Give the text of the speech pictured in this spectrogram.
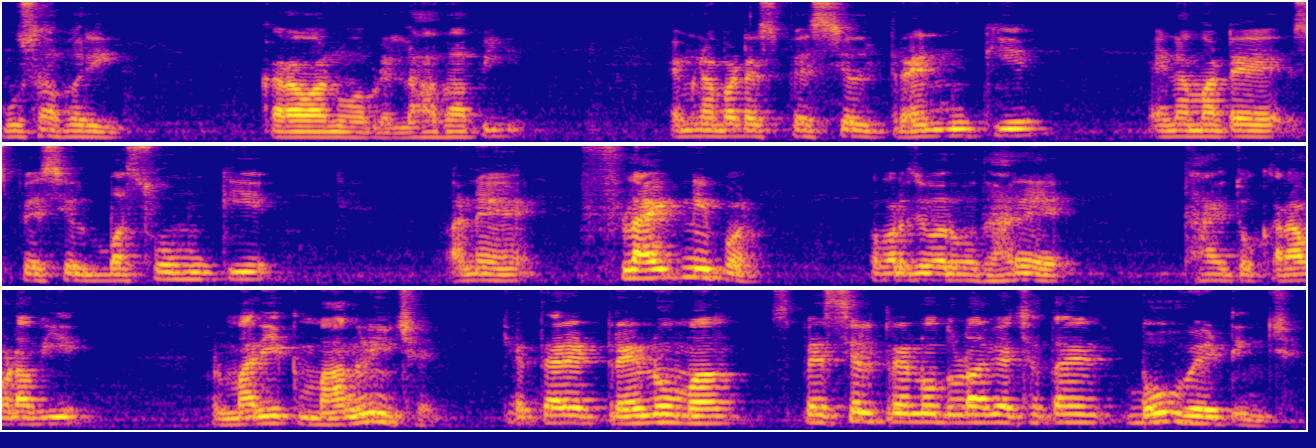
મુસાફરી કરાવવાનો આપણે લાભ આપીએ. એમના માટે સ્પેશિયલ ટ્રેન મૂકીએ, એના માટે સ્પેશિયલ બસો મૂકીએ અને ફ્લાઇટની પણ અવરજવર વધારે થાય તો કરાવડાવીએ. પણ મારી એક માંગણી છે કે અત્યારે ટ્રેનોમાં સ્પેશિયલ ટ્રેનો દોડાવ્યા છતાંય બહુ વેઇટિંગ છે.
